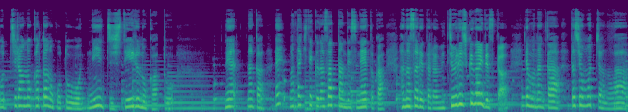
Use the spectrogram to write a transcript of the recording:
こちらの方のことを認知しているのかと。ねなんか「えまた来てくださったんですね」とか話されたらめっちゃ嬉しくないですか？でもなんか私思っちゃうのは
